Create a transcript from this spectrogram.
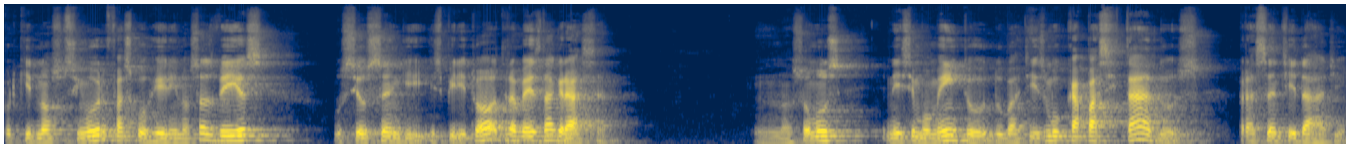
porque nosso Senhor faz correr em nossas veias o seu sangue espiritual através da graça. Nós somos, nesse momento do batismo, capacitados para a santidade.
